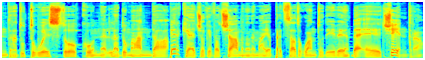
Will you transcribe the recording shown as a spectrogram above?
c'entra tutto questo con la domanda perché ciò che facciamo non è mai apprezzato quanto deve? Beh, c'entra.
